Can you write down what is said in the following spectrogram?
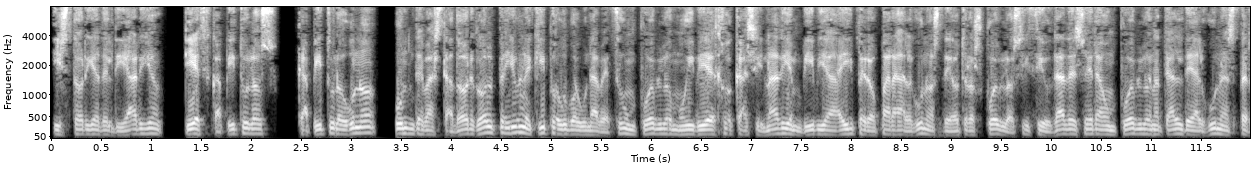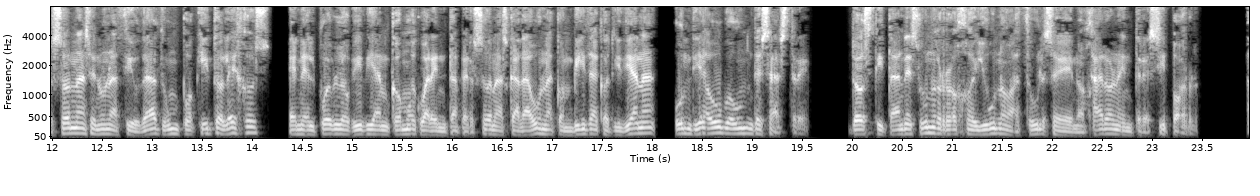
Historia del diario, 10 capítulos, capítulo 1, un devastador golpe y un equipo. Hubo una vez un pueblo muy viejo casi nadie vivía ahí pero para algunos de otros pueblos y ciudades era un pueblo natal de algunas personas en una ciudad un poquito lejos, en el pueblo vivían como 40 personas cada una con vida cotidiana, un día hubo un desastre. Dos titanes uno rojo y uno azul se enojaron entre sí por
